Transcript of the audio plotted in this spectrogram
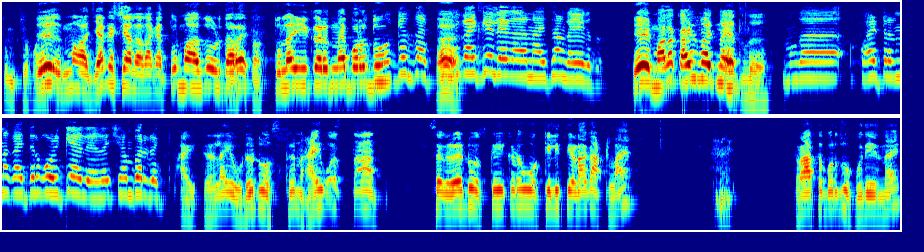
तुमच्या ए पाया माझ्या कशाला लागा? तू माझा जोडदार आहे. तुला हे करत नाही परंतु हा. तुम्ही काय केलंय का? नाही सांगा एकदा. ए मला काहीच माहीत नाही यातलं मग फायटरनं काहीतरी गोळी केलेलं शंभर टक्के. फायटरला एवढं डोसकं नाही बसतात. सगळं डोसकं इकडे वकिली तेडा गाठलाय. रातभर झोपू द्यायच नाही.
